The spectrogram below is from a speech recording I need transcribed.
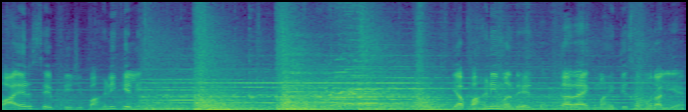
फायर सेफ्टीची पाहणी केली. या पाहणीमध्ये धक्कादायक माहिती समोर आली आहे.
